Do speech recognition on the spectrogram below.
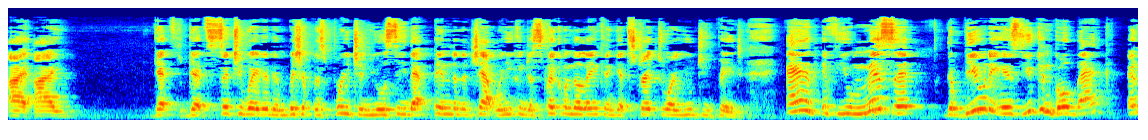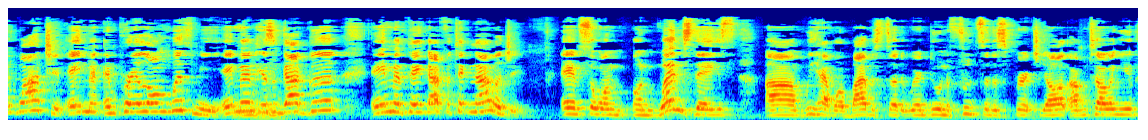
I, I get get situated and Bishop is preaching, you'll see that pinned in the chat where you can just click on the link and get straight to our YouTube page. And if you miss it, the beauty is you can go back and watch it. Amen. And pray along with me. Amen. Isn't God good? Amen. Thank God for technology. And so on, on Wednesdays, um, we have our Bible study. We're doing the fruits of the spirit, y'all. I'm telling you,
